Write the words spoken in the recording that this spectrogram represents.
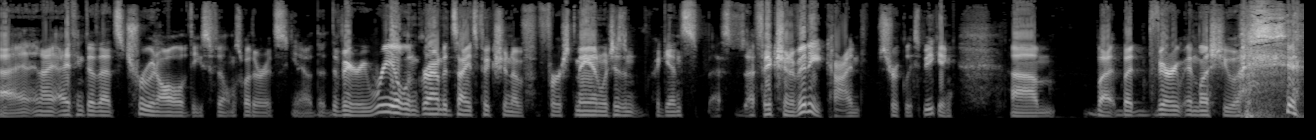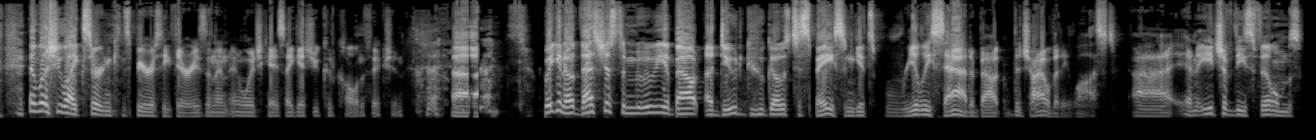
Uh, and I, I, think that that's true in all of these films, whether it's you know the, the very real and grounded science fiction of First Man, which isn't against a, fiction of any kind, strictly speaking, um, but but very unless you unless you like certain conspiracy theories, and in, in, which case I guess you could call it a fiction. Uh, but you know that's just a movie about a dude who goes to space and gets really sad about the child that he lost. Uh, and each of these films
